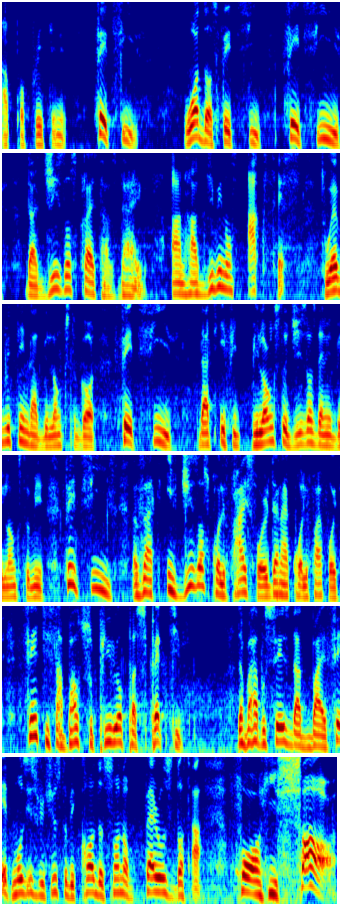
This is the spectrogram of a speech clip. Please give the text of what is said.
appropriating it. Faith sees. What does faith see? Faith sees that Jesus Christ has died and has given us access to everything that belongs to God. Faith sees that if it belongs to Jesus, then it belongs to me. Faith sees that if Jesus qualifies for it, then I qualify for it. Faith is about superior perspective. The Bible says that by faith, Moses refused to be called the son of Pharaoh's daughter, for he saw,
